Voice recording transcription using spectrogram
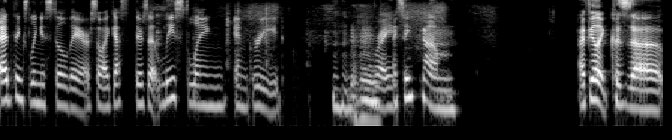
Ed thinks Ling is still there, so I guess there's at least Ling and Greed, Mhm. Mhm. right? I think um I feel like because uh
